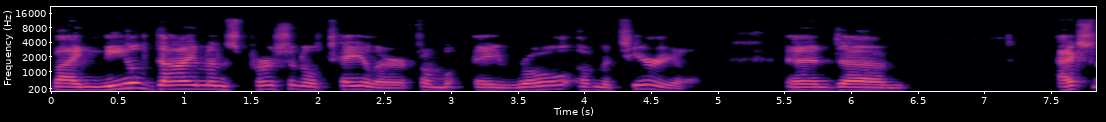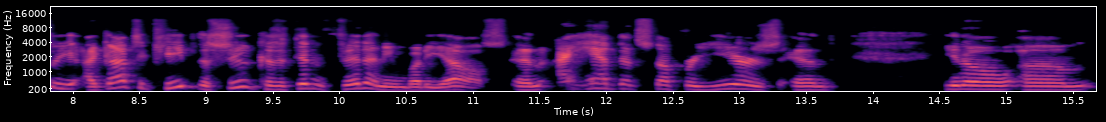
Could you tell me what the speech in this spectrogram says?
by Neil Diamond's personal tailor from a roll of material, and um, actually I got to keep the suit because it didn't fit anybody else, and I had that stuff for years, and you know. Um,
